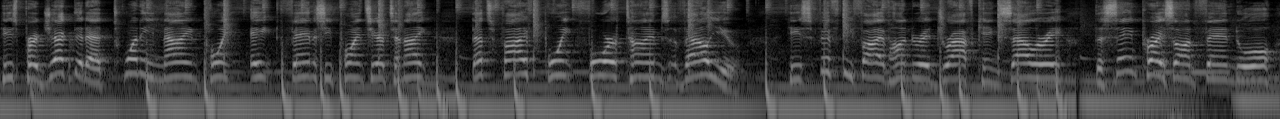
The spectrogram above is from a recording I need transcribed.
He's projected at 29.8 fantasy points here tonight. That's 5.4 times value. He's 5500 DraftKings salary, the same price on FanDuel,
